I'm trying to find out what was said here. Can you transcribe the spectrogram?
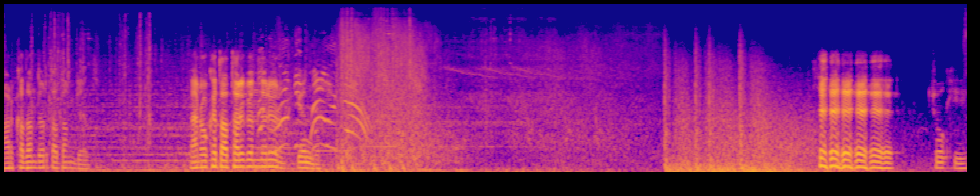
Arkadan 4 adam geldi. Ben roket atarı gönderiyorum. Gönder. Çok iyi.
